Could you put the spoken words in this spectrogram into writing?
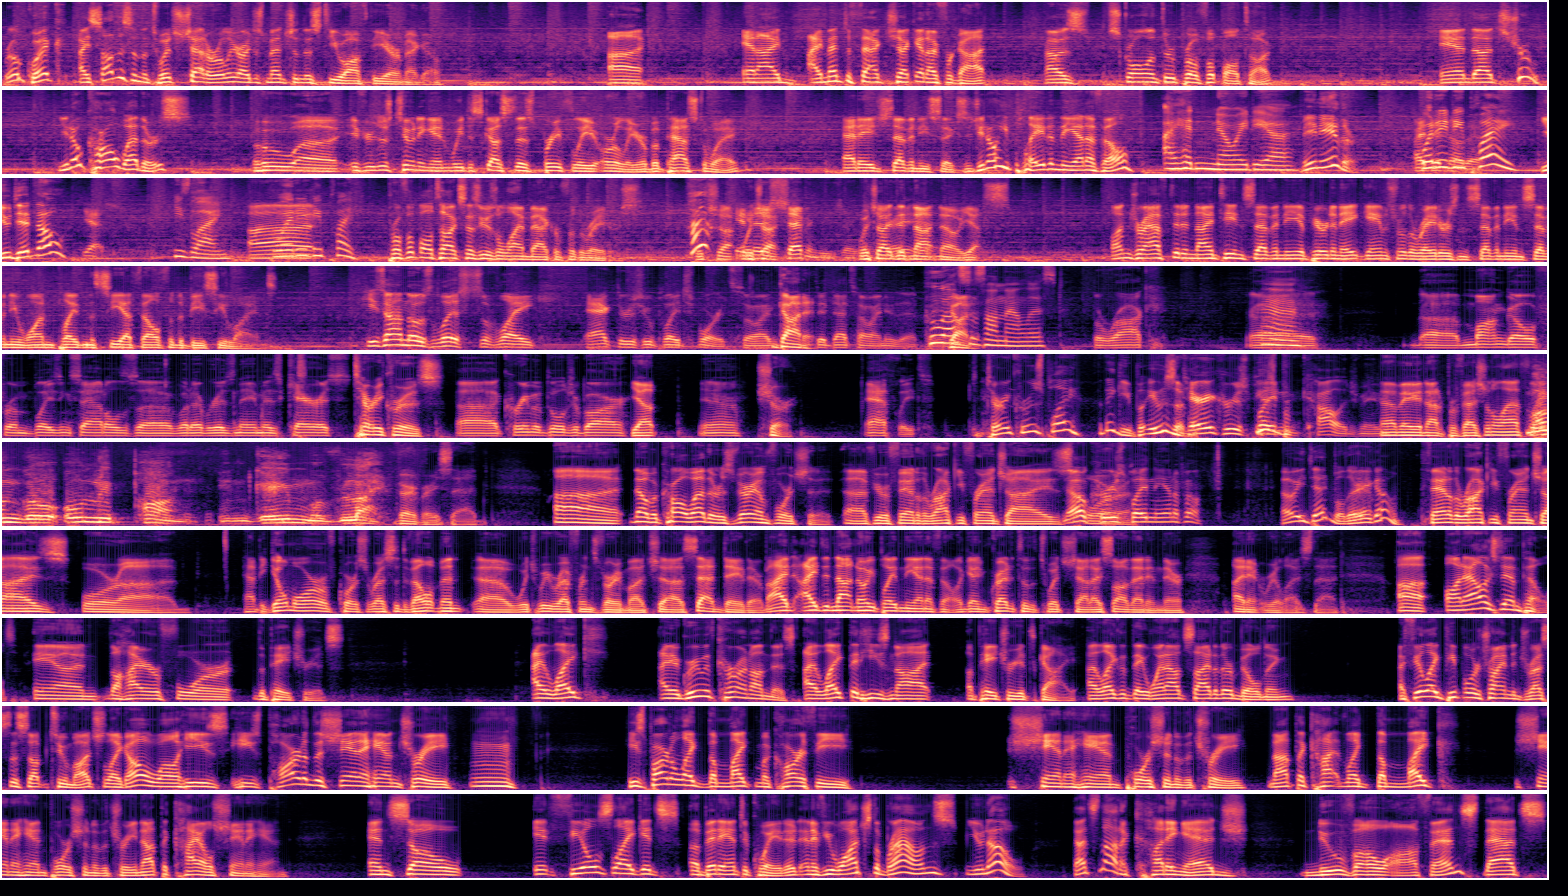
Real quick, I saw this in the Twitch chat earlier. I just mentioned this to you off the air, Mego. Uh, and I, I meant to fact check it. I forgot. I was scrolling through Pro Football Talk. And uh, it's true. You know Carl Weathers, who, uh, if you're just tuning in, we discussed this briefly earlier, but passed away at age 76. Did you know he played in the NFL? I had no idea. Me neither. what did, he that. play? You did know? Yes. He's lying. what did he play? Pro Football Talk says he was a linebacker for the Raiders. Which, uh, in which the I, 70s. I which I did right? not know, yes. Undrafted in 1970, appeared in eight games for the Raiders in 70 and 71, played in the CFL for the BC Lions. He's on those lists of like actors who played sports. So I Got it. Did, that's how I knew that. Who Got else it. is on that list? The Rock, uh, uh, Mongo from Blazing Saddles, uh, whatever his name is, Karras, Terry Crews. uh, Kareem Abdul-Jabbar. Yep. You know, Sure. athletes. Did Terry Crews play? I think he played. He was a Terry Crews played in college, maybe. uh, maybe not a professional athlete. Mongo only pawn in game of life. Very, very sad. Uh, no, but Carl Weathers, very unfortunate. Uh, if you're a fan of the Rocky franchise. no, or- Crews played in the NFL. Oh, he did. Well, there you go. Fan of the Rocky franchise or uh, Happy Gilmore, of course, Arrested Development, uh, which we reference very much. Uh, sad day there. But I, I did not know he played in the NFL. Again, credit to the Twitch chat. I saw that in there. I didn't realize that. Uh, on Alex Van Pelt and the hire for the Patriots, I like, I agree with Curran on this. I like that he's not a Patriots guy. I like that they went outside of their building. I feel like people are trying to dress this up too much. Like, oh, well, he's he's part of the Shanahan tree. Mm. He's part of like the Mike McCarthy Shanahan portion of the tree, not the like the Mike Shanahan portion of the tree, not the Kyle Shanahan. And so it feels like it's a bit antiquated. And if you watch the Browns, you know that's not a cutting edge nouveau offense. That's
